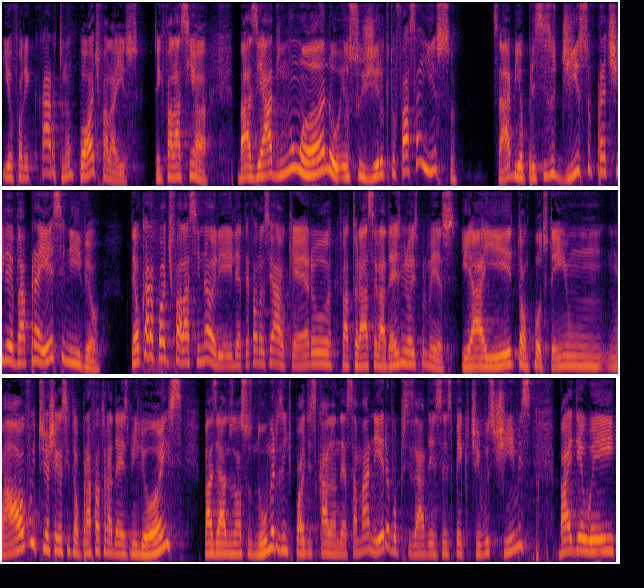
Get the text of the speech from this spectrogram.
E eu falei, cara, tu não pode falar isso. Tu tem que falar assim, ó, baseado em um ano, eu sugiro que tu faça isso. Sabe? Eu preciso disso pra te levar pra esse nível. Então o cara pode falar assim, não, ele, ele até falou assim, ah, eu quero faturar, sei lá, 10 milhões por mês. E aí, então, pô, tu tem um, um alvo e tu já chega assim, então, pra faturar 10 milhões, baseado nos nossos números, a gente pode ir escalando dessa maneira, eu vou precisar desses respectivos times. By the way,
